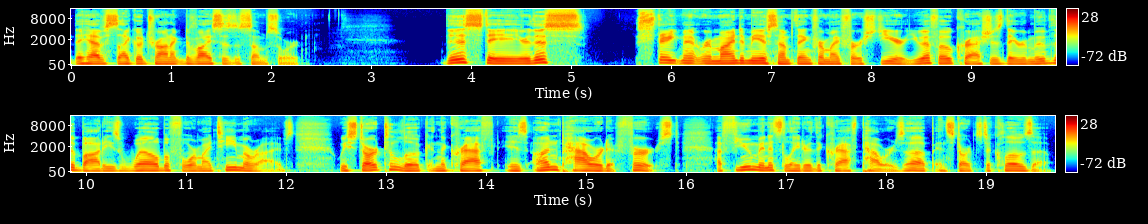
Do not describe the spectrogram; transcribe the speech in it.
they have psychotronic devices of some sort. This stay or this statement reminded me of something from my first year. UFO crashes, they remove the bodies well before my team arrives. We start to look, and the craft is unpowered at first. A few minutes later, the craft powers up and starts to close up.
